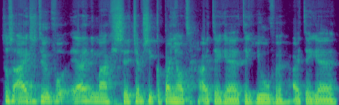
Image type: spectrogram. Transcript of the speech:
zoals Ajax natuurlijk voor, ja, die magische Champions League campagne had. Uit tegen, tegen Juve, uit tegen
